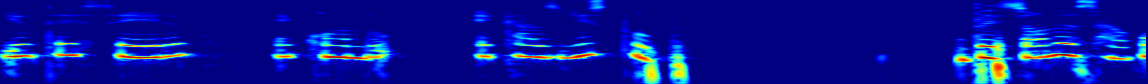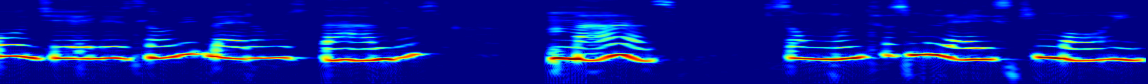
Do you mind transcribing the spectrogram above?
E o terceiro é quando é caso de estupro pessoal da saúde, eles não liberam os dados, mas são muitas mulheres que morrem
